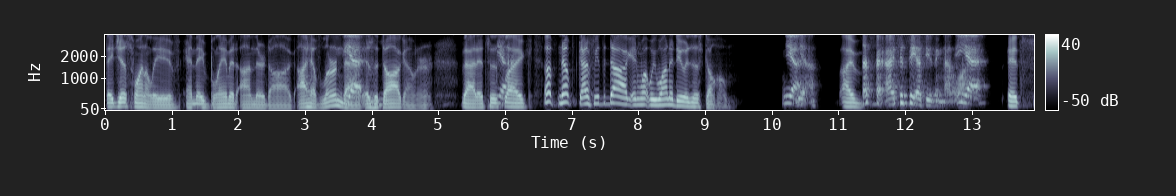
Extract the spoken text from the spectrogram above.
they just want to leave and they blame it on their dog. I have learned that Yeah. as a mm-hmm. dog owner that it's just Yeah. like, oh nope, got to feed the dog, and what we want to do is just go home. Yeah, yeah, I that's fair. I could see us using that a lot. yeah. it's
